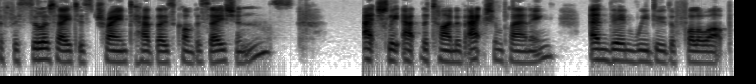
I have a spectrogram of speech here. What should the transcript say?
the facilitators trained to have those conversations actually at the time of action planning and then we do the follow up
